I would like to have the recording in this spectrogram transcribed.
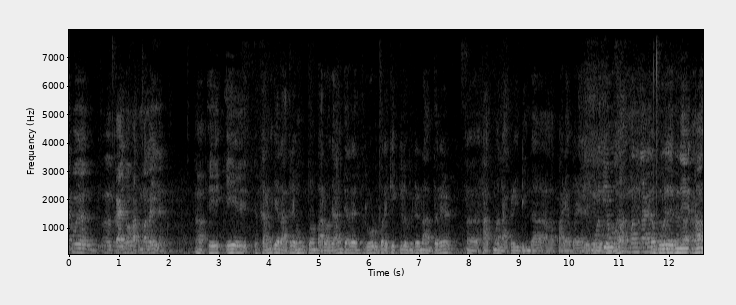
કોઈ કાયદો હાથમાં લઈ લે. હા એ એ કારણ કે રાત્રે હું પણ બાર વાગે આવ્યો ત્યારે રોડ ઉપર એક એક કિલોમીટરના અંતરે હાથમાં લાકડી ડીંગા પાડ્યા પાડ્યા બાળ્યા લઈને એમને હા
